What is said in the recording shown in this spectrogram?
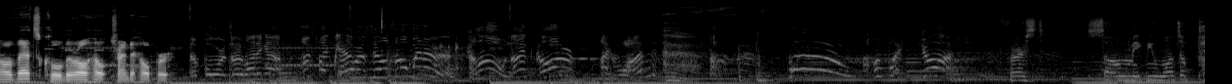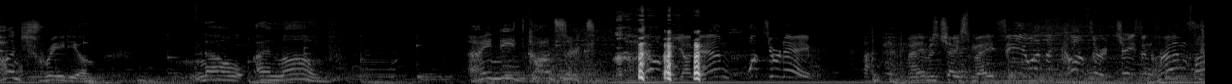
Oh, that's cool. They're all help trying to help her. Make me want to punch radio. Now I love. I need concert. Tell me, young man, what's your name? My name is Chase, mate. See you at the concert, Jason friends.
